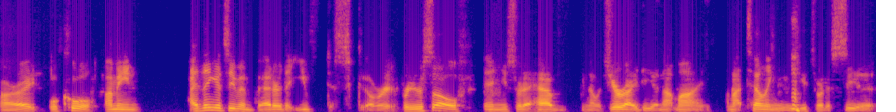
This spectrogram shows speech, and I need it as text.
All right. Well, cool. I mean, I think it's even better that you discover it for yourself and you sort of have, you know, it's your idea, not mine. I'm not telling you, you sort of see it.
